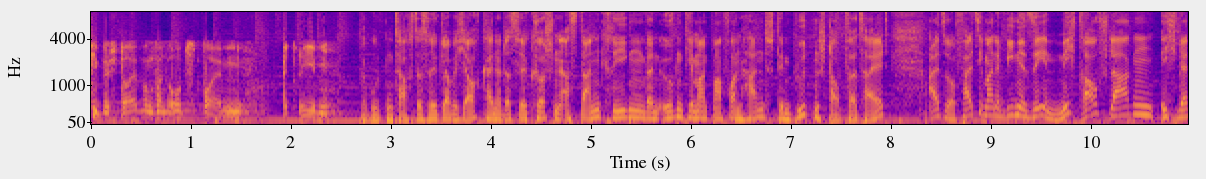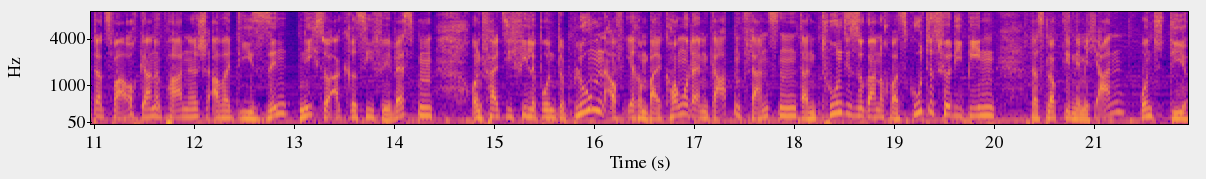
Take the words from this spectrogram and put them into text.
die Bestäubung von Obstbäumen betrieben. Ja, guten Tag, das will glaube ich auch keiner, dass wir Kirschen erst dann kriegen, wenn irgendjemand mal von Hand den Blütenstaub verteilt. Also, falls Sie meine Biene sehen, nicht draufschlagen. Ich werde da zwar auch gerne panisch, aber die sind nicht so aggressiv wie Wespen. Und falls Sie viele bunte Blumen auf Ihrem Balkon oder im Garten pflanzen, dann tun Sie sogar noch was Gutes für die Bienen. Das lockt die nämlich an und die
